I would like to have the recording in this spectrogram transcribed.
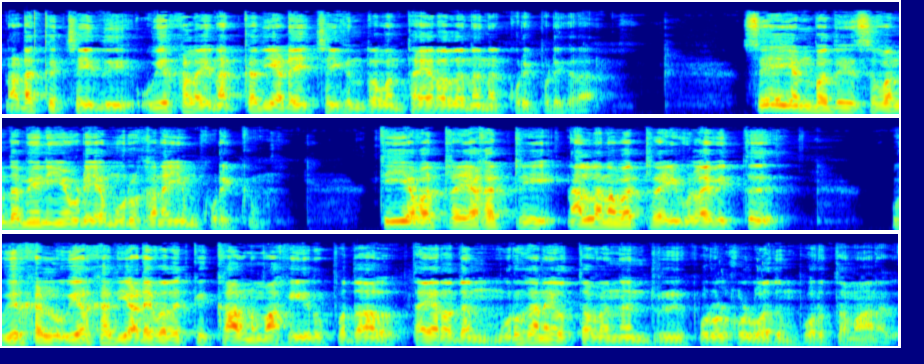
நடக்கச் செய்து உயிர்களை நற்கதியடையச் செய்கின்றவன் தயரதன் என குறிப்பிடுகிறார். சே என்பது சிவந்த மேனியுடைய முருகனையும் குறிக்கும். தீயவற்றை அகற்றி நல்லனவற்றை விளைவித்து உயிர்கள் உயர்கதி அடைவதற்கு காரணமாக இருப்பதால் தயரதன் முருகனை ஒத்தவன் என்று பொருள் கொள்வதும் பொருத்தமானது.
